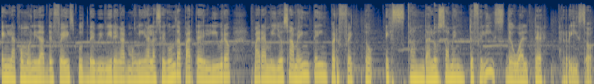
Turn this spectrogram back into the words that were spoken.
en la comunidad de Facebook de Vivir en Armonía la segunda parte del libro Maravillosamente Imperfecto, Escandalosamente Feliz de Walter Rizzo.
